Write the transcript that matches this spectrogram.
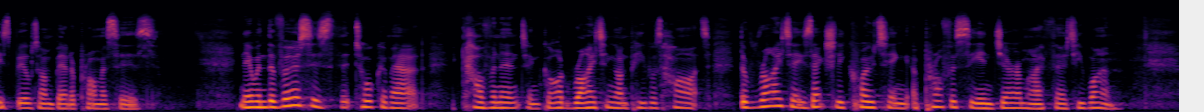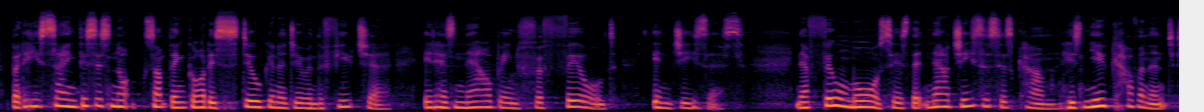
is built on better promises. Now, in the verses that talk about covenant and God writing on people's hearts, the writer is actually quoting a prophecy in Jeremiah 31. But he's saying this is not something God is still going to do in the future. It has now been fulfilled in Jesus. Now, Phil Moore says that now Jesus has come, his new covenant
